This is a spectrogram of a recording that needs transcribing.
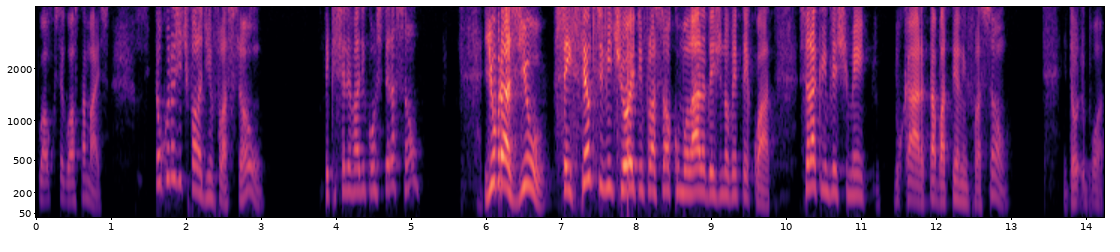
qual que você gosta mais. Então, quando a gente fala de inflação, tem que ser levado em consideração. E o Brasil, 628 inflação acumulada desde 94. Será que o investimento do cara tá batendo a inflação? Então, eu, porra,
